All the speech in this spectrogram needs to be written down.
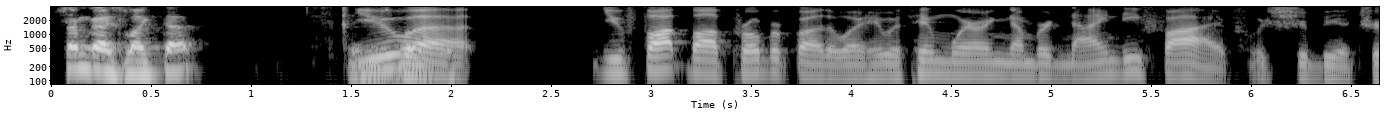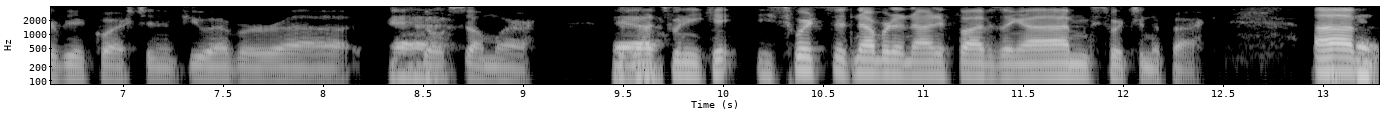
some guys like that. It is You uh you fought Bob Probert, by the way, with him wearing number 95, which should be a trivia question if you ever uh yeah, go somewhere. Because yeah. that's when he ca- he switched his number to 95. He's like, I'm switching it back. Um,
